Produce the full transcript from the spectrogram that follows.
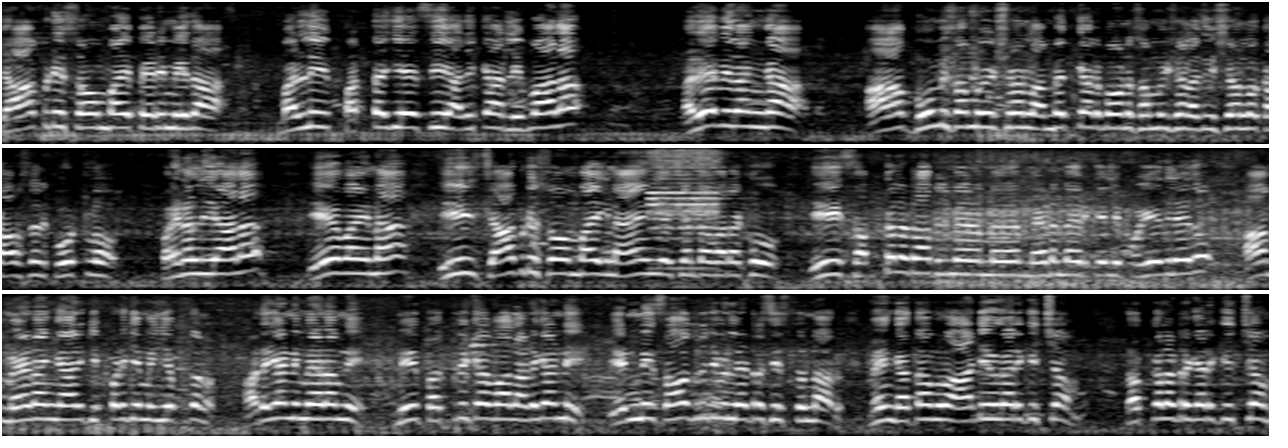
చాపిడి సోంబాయి పేరు మీద మళ్ళీ పట్ట చేసి అధికారులు ఇవ్వాలా? అదేవిధంగా ఆ భూమి సంబంధించడంలో అంబేద్కర్ భవన సంబంధించిన అది విషయంలో కావాల్సిన కోర్టులో ఫైనల్ చేయాలా ఏమైనా ఈ చాపిడి సోంబాయికి న్యాయం చేసేంత వరకు ఈ sub collector office madam madam దగ్గరికి వెళ్ళి పోయేది లేదు. ఆ మేడం గారికి ఇప్పటికీ మేము చెప్తాను అడగండి మేడంని మీ పత్రిక వాళ్ళు అడగండి. ఎన్ని సంవత్సరాల నుంచి మీరు లెటర్స్ ఇస్తున్నారు? మేము గతంలో ఆర్డీఓ గారికి ఇచ్చాం. సబ్ కలెక్టర్ గారికి ఇచ్చాం.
